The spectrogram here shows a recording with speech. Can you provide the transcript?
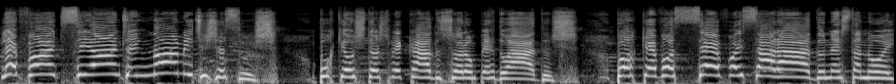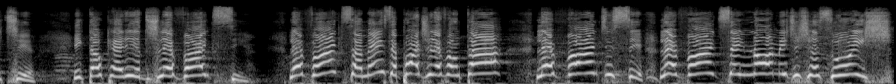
Levante-se e ande em nome de Jesus. Porque os teus pecados foram perdoados. Porque você foi sarado nesta noite. Então, queridos, levante-se. Levante-se, amém? Você pode levantar? Levante-se. Levante-se em nome de Jesus.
